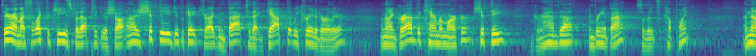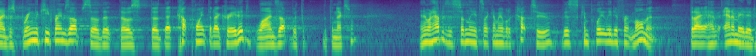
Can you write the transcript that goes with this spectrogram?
So here I am, I select the keys for that particular shot, and I just Shift D, duplicate, drag them back to that gap that we created earlier. And then I grab the camera marker, Shift D, grab that and bring it back so that it's a cut point. And then I just bring the keyframes up so that those, the, that cut point that I created lines up with the, with the next one. And then what happens is suddenly it's like I'm able to cut to this completely different moment that I have animated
